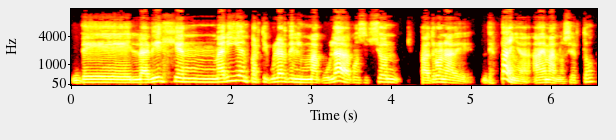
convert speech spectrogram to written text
de la Virgen María, en particular de la Inmaculada Concepción, patrona de, España, además, ¿no es cierto?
